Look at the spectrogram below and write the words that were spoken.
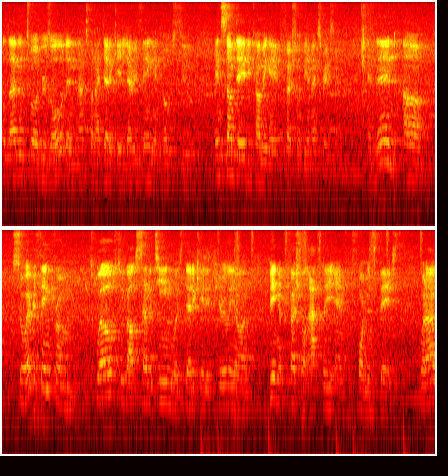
11, 12 years old and that's when I dedicated everything in hopes to, in someday, becoming a professional BMX racer. And then, um, so everything from 12 to about 17 was dedicated purely on being a professional athlete and performance based. When I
